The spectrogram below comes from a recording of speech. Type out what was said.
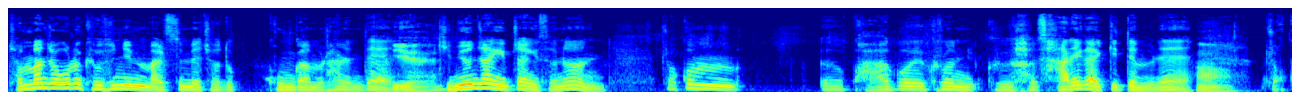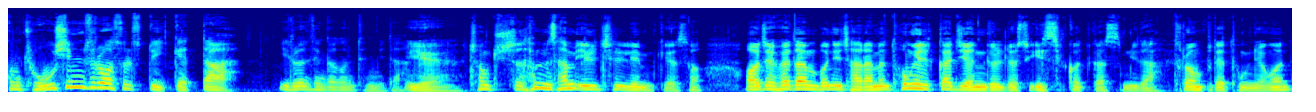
전반적으로 교수님 말씀에 저도 공감을 하는데 예. 김 위원장 입장에서는 조금 어, 과거에 그런 그 사례가 있기 때문에 어. 조금 조심스러웠을 수도 있겠다. 이런 생각은 듭니다. 예. 청취자 3317님께서 어제 회담본이 잘하면 통일까지 연결될 수 있을 것 같습니다. 트럼프 대통령은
